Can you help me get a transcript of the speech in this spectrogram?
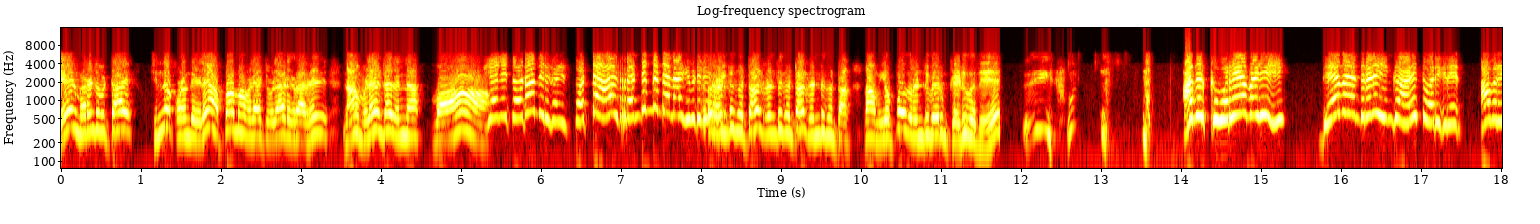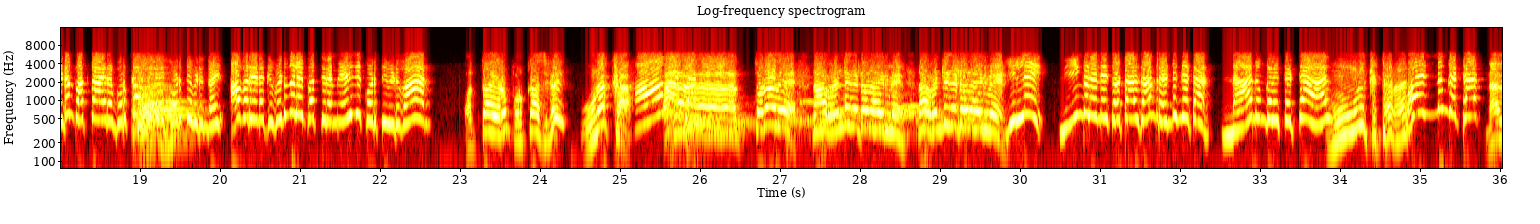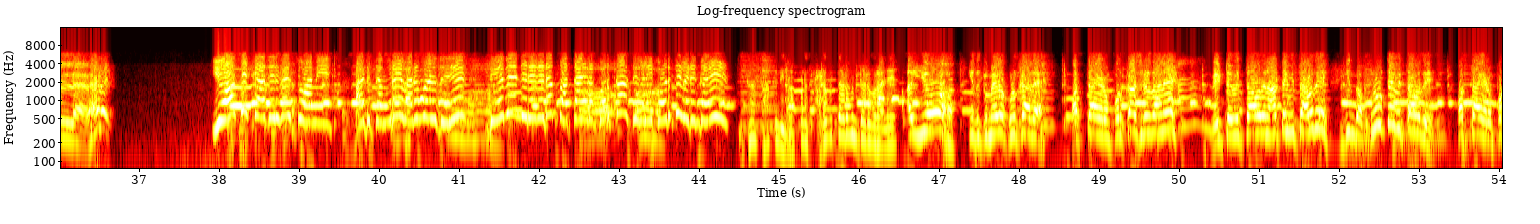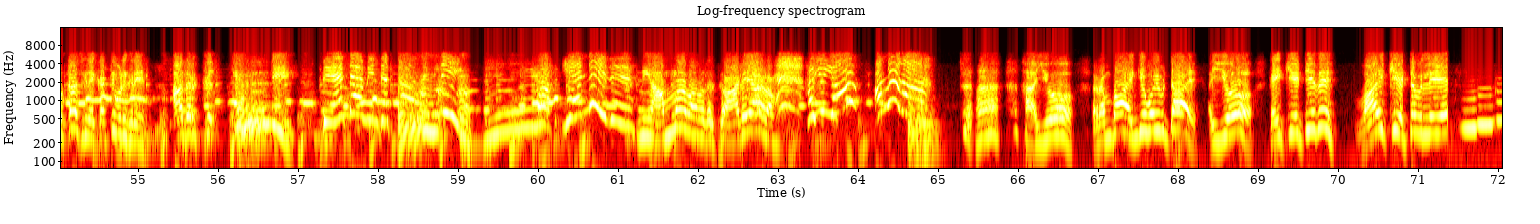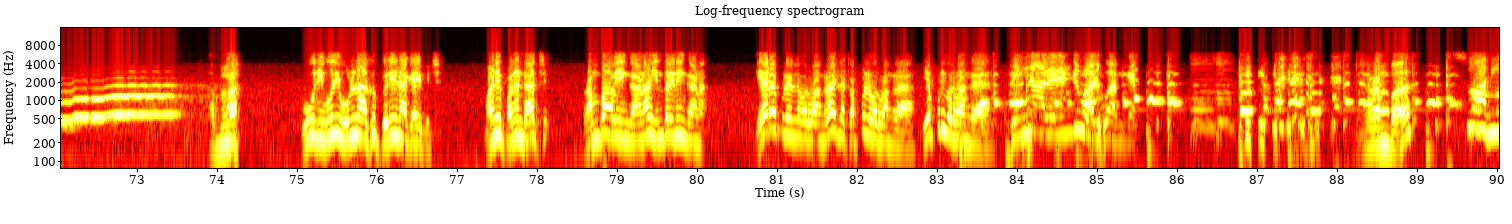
ஏன் மறந்து விட்டாய்? சின்ன குழந்தைகளே அப்பா அம்மா விளையாட்டு விளையாடுகிறார்கள். நாம் விளையாண்டால் என்ன? வா. என்னை தொடாதீர்கள். தொட்டால் ரெண்டு கட்டானாகி விடுவீர்கள் ரெண்டு கட்டால் ரெண்டு கட்டால் ரெண்டு கட்டால். நாம் எப்போது ரெண்டு பேரும் கெடுவது? அதற்கு ஒரே வழி தேவேந்திரனை இங்கு அழைத்து வருகிறேன். அவரிடம் பத்தாயிரம் பொற்காசுகளை கொடுத்து விடுங்கள். அவர் எனக்கு விடுதலை பத்திரம் எழுதி கொடுத்து விடுவார். பத்தாயிரம் பொற்காசுகள்? உனக்கா? தொடாதே. நான் ரெண்டு கட்டால் ஆயிருவேன் நான் ரெண்டு கட்டால் ஆயிருவேன் இல்லை. நீங்கள் என்னை தொட்டால் தான் ரெண்டு கட்டான். நான் உங்களை தொட்டால் மூணு கட்டானா? கட்டான். நல்ல வேலை. யோசிக்காதீர்கள் சுவாமி. அடுத்த முறை வரும்பொழுது தேவேந்திரனிடம் பத்தாயிரம் பொற்காசுகளை கொடுத்து விடுங்கள். சாக்கு நீங்க அப்பனை தடவு தடவுன்னு தடவுறாளே. ஐயோ இதுக்கு மேல கொடுக்காத. பத்தாயிரம் பொற்காசுகள் தானே? வீட்டை வித்தாவது நாட்டை வித்தாவது இந்த ஃப்ளூட்டை வித்தாவது. பத்தாயிரம் பொற்காசுகளை கட்டி விடுகிறேன். அதற்கு. வேண்டாம் என்ன இது? நீ அம்மாவாவதற்கு அடையாளம். ஐயோ ஐயோ! ரம்பா எங்கே போய்விட்டாய்? ஐயோ! கைக்கு எட்டியது வாய்க்கு எட்டவில்லையே. அப்பா ஊதி ஊதி உள்நாக்கு பெரிய நாக்கு ஆயிப்போச்சு மணி பன்னெண்டு ஆச்சு ரம்பாவையும் காணா இந்திரனையும் காணா. ஏரோப்ளேன்ல வருவாங்களா இல்ல கப்பல்ல வருவாங்களா? எப்படி வருவாங்க? பின்னால நின்று வாழுவாங்க ரொம்ப. சுவாமி.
